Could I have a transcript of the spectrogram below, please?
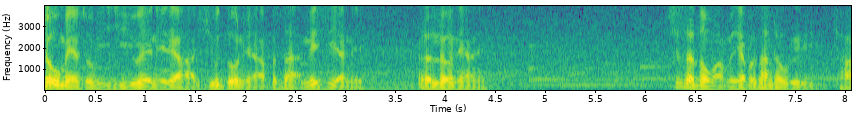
လုံမယ်ဆိုပြီးရည်ရွယ်နေတဲ့ဟာယူသွတ်နေတာပတ်စံအမေစီကနေအဲ့လိုလုံနေရတယ်83မှာမရပစံထုတ်ပြီးပြီချာ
